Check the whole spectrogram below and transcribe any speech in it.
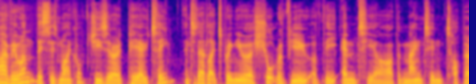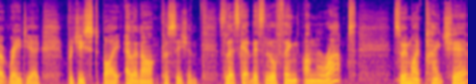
Hi everyone, this is Michael, G0POT, and today I'd like to bring you a short review of the MTR, the Mountain Topper Radio, produced by LNR Precision. So let's get this little thing unwrapped. So in my pouch here,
